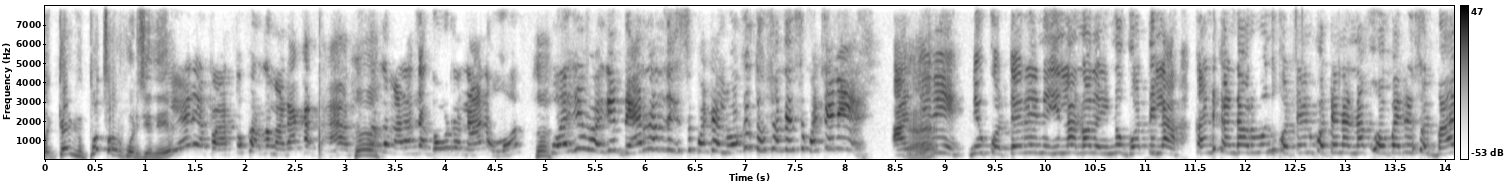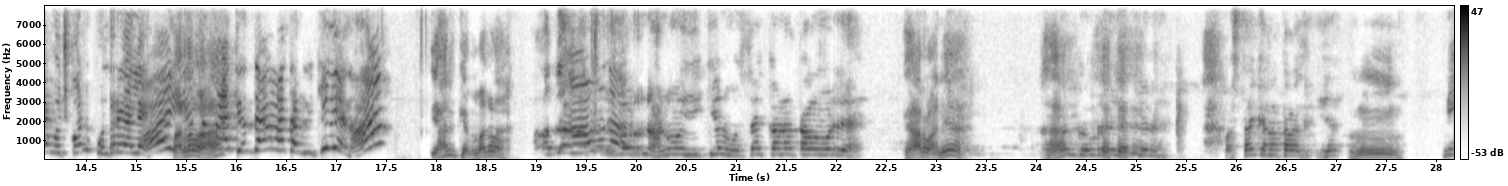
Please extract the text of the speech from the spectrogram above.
ಪಕ್ಕಾಗಿ ಇಪ್ಪತ್ತು ಇಪ್ಪತ್ ಸಾವಿರ ಕೊಡಿಸಿದಿ ಏನಪ್ಪ ಹತ್ತು ಕರ್ದು ಮಾಡಾಕತ್ತ? ಹತ್ತು ಕರ್ದು ಮಾಡಾಕ ಗೌಡ್ರ ನಾನು? ಹೋಗಿ ಹೋಗಿ ಬೇರೆ ಇಸ್ಕೊಟ್ಟೆ ಲೋಕ ತೋರ್ಸಂತ ಇಸ್ಕೊಟ್ಟೇನಿ ಅಂತೀರಿ ನೀವ್ ಕೊಟ್ಟೇರಿ ಇಲ್ಲ ಅನ್ನೋದು ಇನ್ನೂ ಗೊತ್ತಿಲ್ಲ. ಕಂಡ್ ಕಂಡವ್ರ ಮುಂದ್ ಕೊಟ್ಟೇನ್ ಕೊಟ್ಟೇನ್ ಅನ್ನಕ್ ಹೋಗ್ಬೇಡ್ರಿ ಸ್ವಲ್ಪ ಬಾಯಿ ಮುಚ್ಕೊಂಡ್ ಕುಂಡ್ರಿ ಅಲ್ಲೇ. ಪರವ? ತಿದ್ದಾಗ ಮಾತಾಡ್ರಿ ಇಕ್ಕಿದೇನು? ಯಾರಕ್ಕೆ ಹೆಣ್ಮಗಳ ಅದ ಗೌಡ್ರ ನಾನು ಈಕೇನು ಹೊಸ ಕಾಣತ್ತಾಳ ನೋಡ್ರಿ. ಯಾರು ಹಾ ಗೌಡ್ರ ಹೊಸಾಗಿ ಕಾಣತ್ತಾಳಲ್ರಿ ಹ್ಮ್. ನೀ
